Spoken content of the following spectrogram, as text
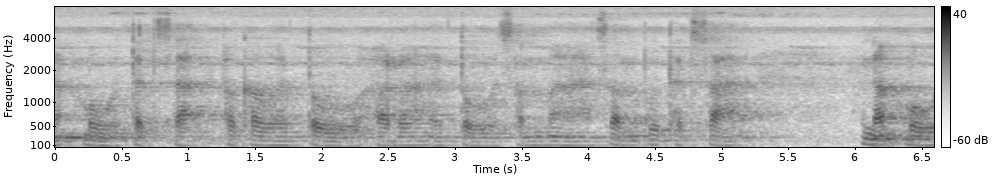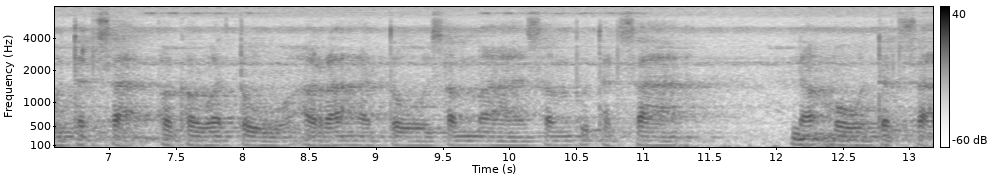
นะโมตัสสะภะคะวะโตอะระหะโตสัมมาสัมพุทธัสสะนะโมตัสสะภะคะวะโตอะระหะโตสัมมาสัมพุทธัสสะนะโมตัสสะ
